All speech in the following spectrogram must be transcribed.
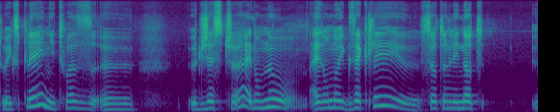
to explain, it was uh, a gesture. I don't know. I don't know exactly. Uh, certainly not uh,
